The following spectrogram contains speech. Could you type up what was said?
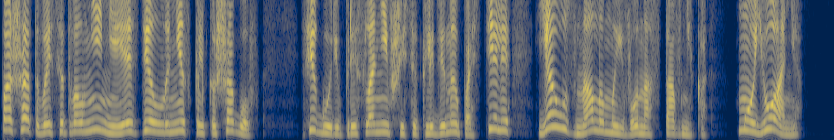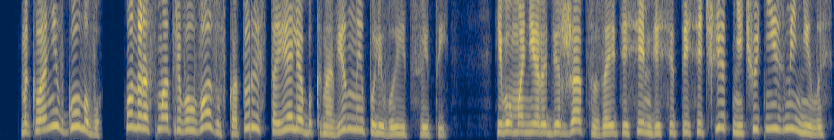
Пошатываясь от волнения, я сделала несколько шагов. В фигуре, прислонившейся к ледяной постели, я узнала моего наставника, Мо Юаня. Наклонив голову, он рассматривал вазу, в которой стояли обыкновенные полевые цветы. Его манера держаться за эти 70 тысяч лет ничуть не изменилась,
